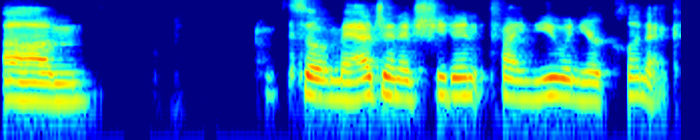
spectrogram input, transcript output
Um, so imagine if she didn't find you in your clinic.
